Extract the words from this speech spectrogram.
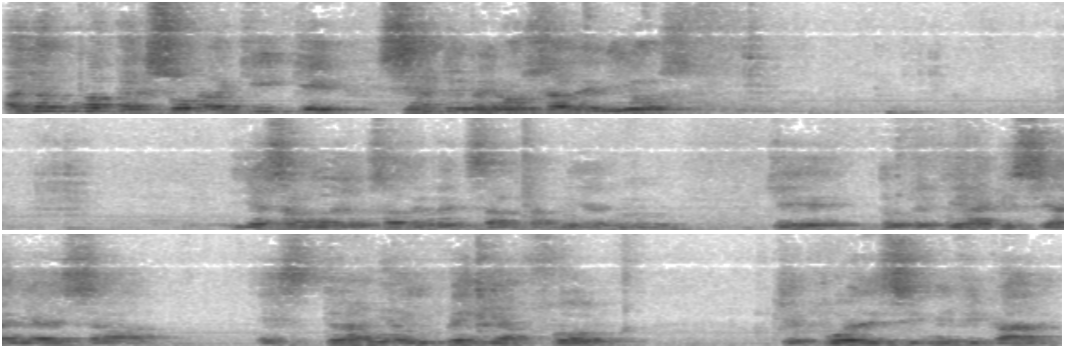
¿hay alguna persona aquí que sea temerosa de Dios? Y es algo que nos hace pensar también que donde quiera que se haya esa extraña y bella flor que puede significar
